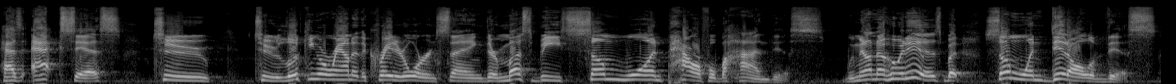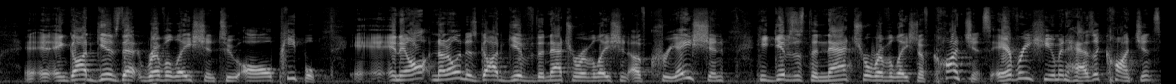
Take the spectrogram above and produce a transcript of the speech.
has access to to looking around at the created order and saying there must be someone powerful behind this. We may not know who it is, but someone did all of this. And God gives that revelation to all people. And not only does God give the natural revelation of creation, He gives us the natural revelation of conscience. Every human has a conscience.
